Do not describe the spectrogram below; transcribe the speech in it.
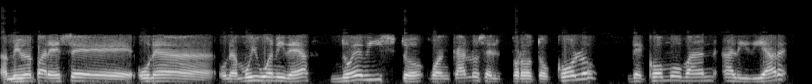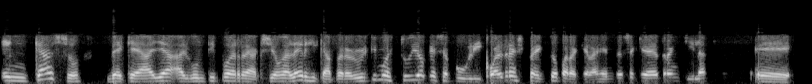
a mí me parece una, una muy buena idea. No he visto, Juan Carlos, el protocolo de cómo van a lidiar en caso de que haya algún tipo de reacción alérgica, pero el último estudio que se publicó al respecto, para que la gente se quede tranquila, eh,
